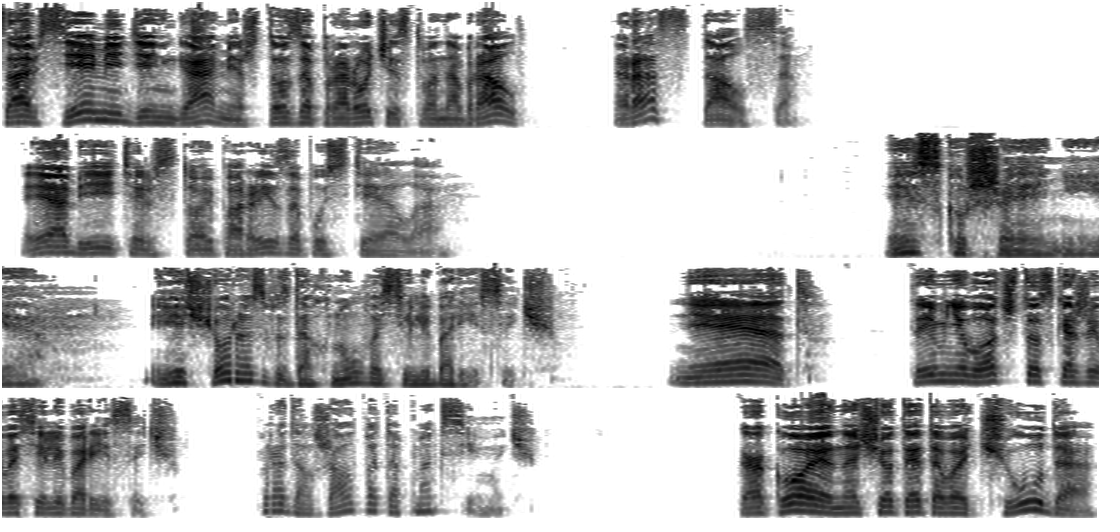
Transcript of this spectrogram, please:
Со всеми деньгами, что за пророчество набрал, расстался. И обитель с той поры запустела. «Искушение!» — еще раз вздохнул Василий Борисович. «Нет, ты мне вот что скажи, Василий Борисович!» — продолжал Потап Максимыч. «Какое насчет этого чуда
